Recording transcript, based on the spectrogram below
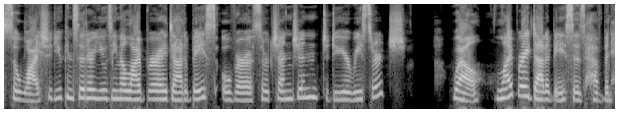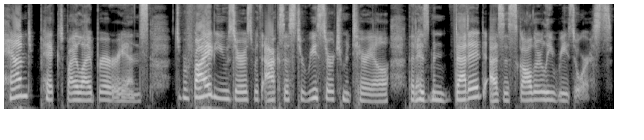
So why should you consider using a library database over a search engine to do your research? Well, library databases have been hand-picked by librarians to provide users with access to research material that has been vetted as a scholarly resource.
